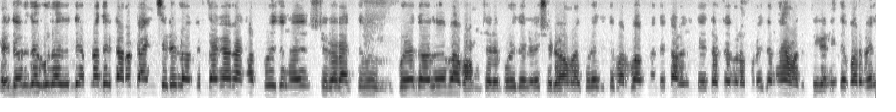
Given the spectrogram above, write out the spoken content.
এই দরজাগুলো যদি আপনাদের কারও ডাইন সাইডে লকের জায়গায় রাখার প্রয়োজন হয়, সেটা রাখতে করে দেওয়া যাবে বা সাইডে প্রয়োজন হলে সেটাও আমরা করে দিতে পারব। আপনাদের কারও যদি এই দরজাগুলো প্রয়োজন হয়, আমাদের থেকে নিতে পারবেন।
